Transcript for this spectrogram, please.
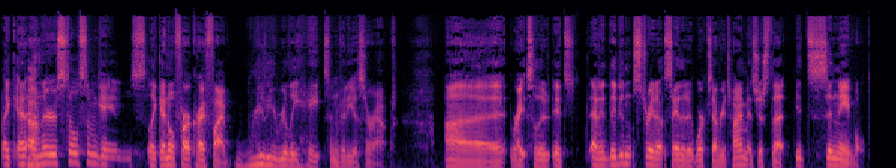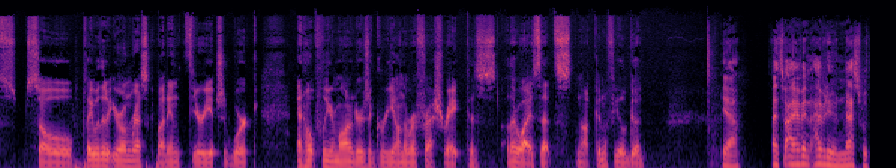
like and, Oh. and there's still some games like i know far cry 5 really really hates nvidia surround uh right so there, it's and they didn't straight out say that it works every time it's just that it's enabled so play with it at your own risk but in theory it should work and hopefully your monitors agree on the refresh rate because otherwise that's not going to feel good Yeah, that's I haven't I haven't even messed with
